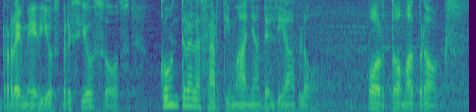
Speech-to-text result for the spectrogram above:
Remedios preciosos contra las artimañas del diablo por Thomas Brooks.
